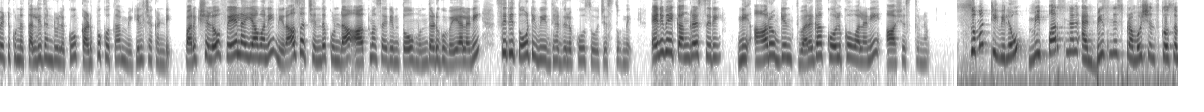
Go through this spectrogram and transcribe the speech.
పెట్టుకున్న తల్లిదండ్రులకు కడుపు కొత్త మిగిల్చకండి. పరీక్షలో ఫెయిల్ అయ్యామని నిరాశ చెందకుండా ఆత్మశైర్యంతో ముందడుగు వేయాలని సిరి తోటి విద్యార్థులకు సూచిస్తుంది. Anyway congrats Siri! నీ ఆరోగ్యం త్వరగా కోలుకోవాలని ఆశిస్తున్నాం. సుమన్ టీవీలో మీ పర్సనల్ అండ్ బిజినెస్ ప్రమోషన్స్ కోసం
